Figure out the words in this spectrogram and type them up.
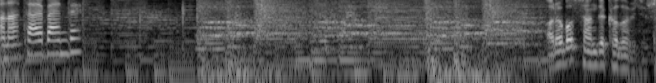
Anahtar bende. Araba sende kalabilir.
